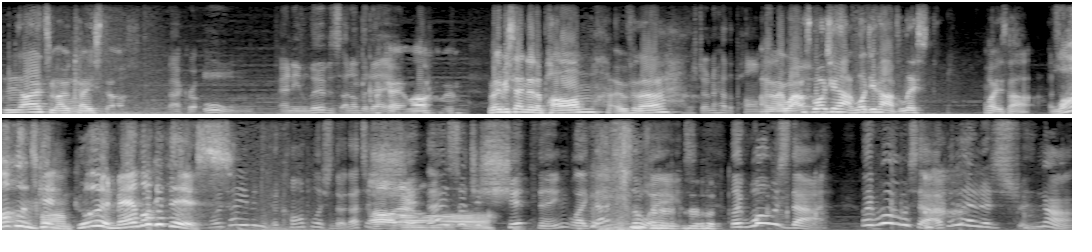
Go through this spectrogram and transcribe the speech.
no, I had some okay Oh. stuff. Back row. Ooh, and he lives another day. Okay, Lachlan. Maybe send in a palm over there. I just don't know how the palm. I don't know what else. What do you have? What do you have? List. What is that? That's Lachlan's getting Um, good, man. Look at this. What does this. that even accomplish though? That's a Oh, shit. no. That is such a shit thing. Like that's so AIDS. Like what was that? Like what was that? I landed. Str- nah.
